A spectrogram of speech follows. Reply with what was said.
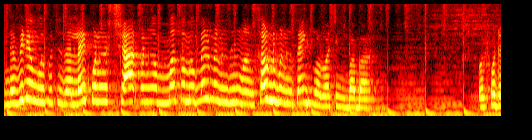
இந்த வீடியோ உங்களுக்கு பிடிச்சதா லைக் பண்ணுங்க ஷேர் பண்ணுங்க. மறக்காம பெல் பண்ணுங்க சவுண்ட் பண்ணுங்க தேங்க்யூ ஃபார் வாட்சிங் பாய் பாய் ஒரு ஃபோட்டோ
